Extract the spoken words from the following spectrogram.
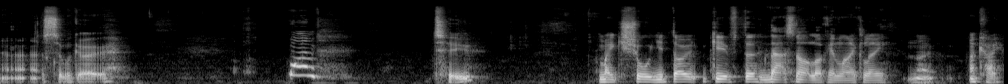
Uh, so we go one, two. Make sure you don't give the That's not looking likely. no. Okay.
